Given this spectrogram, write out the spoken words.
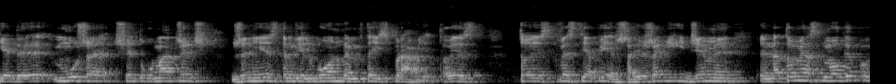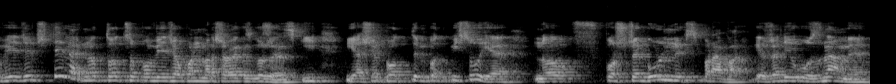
kiedy muszę się tłumaczyć, że nie jestem wielbłądem w tej sprawie. To jest to jest kwestia pierwsza. Jeżeli idziemy, natomiast mogę powiedzieć tyle, no to co powiedział pan marszałek Zgorzelski, ja się pod tym podpisuję. No w poszczególnych sprawach, jeżeli uznamy,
